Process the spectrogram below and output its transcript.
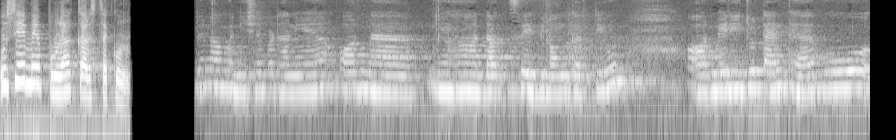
उसे मैं पूरा कर सकूँ। मेरा नाम मनीषा पठानी है और मैं यहाँ डक से बिलोंग करती हूँ। और मेरी जो टेंथ है, वो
